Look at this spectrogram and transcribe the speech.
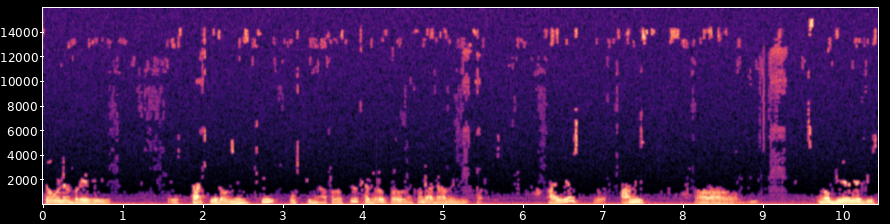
შეულებრივი საჭირო ნიჭი უსინათლოს და ფედერალურ პრობლემასთან ადამიანებთან აი ეს ამის ნობიერების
